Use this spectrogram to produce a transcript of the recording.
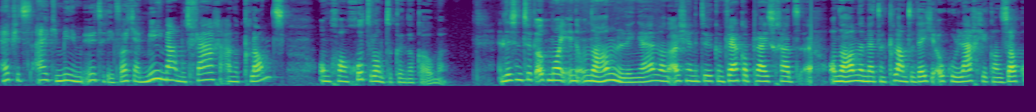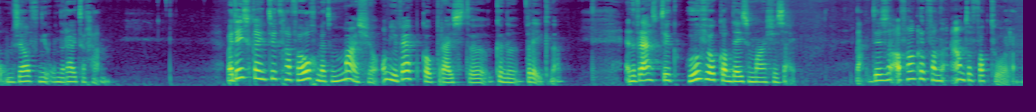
heb je dus eigenlijk je minimum uurtarief. Wat jij minimaal moet vragen aan de klant om gewoon goed rond te kunnen komen. En dit is natuurlijk ook mooi in de onderhandelingen. Want als je natuurlijk een verkoopprijs gaat eh, onderhandelen met een klant, dan weet je ook hoe laag je kan zakken om zelf niet onderuit te gaan. Maar deze kan je natuurlijk gaan verhogen met een marge om je verkoopprijs te kunnen berekenen. En de vraag is natuurlijk, hoeveel kan deze marge zijn? Nou, dit is afhankelijk van een aantal factoren.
